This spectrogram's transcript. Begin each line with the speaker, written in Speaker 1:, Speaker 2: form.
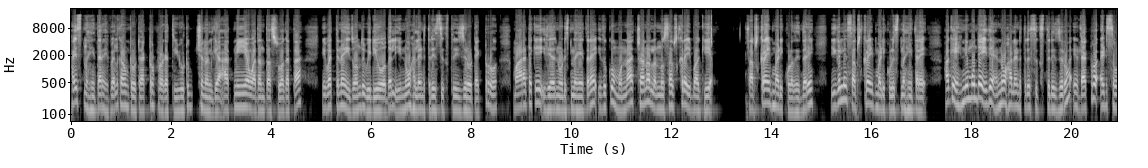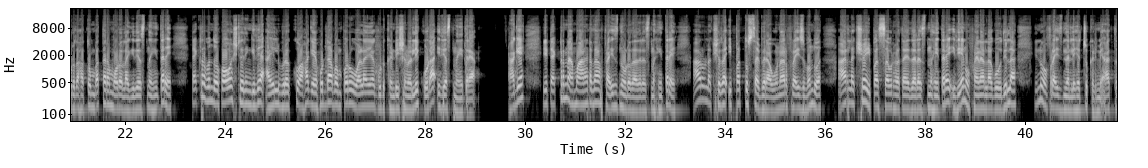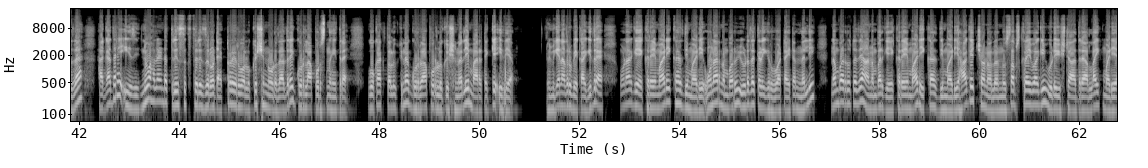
Speaker 1: High ಸ್ನೇಹಿತರೆ welcome to tractor Pragati YouTube ಚಾನಲ್ಗೆ ಆತ್ಮೀಯವಾದಂಥ ಸ್ವಾಗತ. ಇವತ್ತಿನ ಇದೊಂದು ವಿಡಿಯೋದಲ್ಲಿ New Holland three six three zero tractor ಮಾರಾಟಕ್ಕೆ ಇದೆ ನೋಡಿ ಸ್ನೇಹಿತರೆ, ಇದಕ್ಕೂ ಮುನ್ನ ಚಾನಲನ್ನು ಸಬ್ಸ್ಕ್ರೈಬ್ ಆಗಿ ಸಬ್ಸ್ಕ್ರೈಬ್ ಮಾಡಿಕೊಳ್ಳದಿದ್ದರೆ ಈಗಲೇ ಸಬ್ಸ್ಕ್ರೈಬ್ ಮಾಡಿಕೊಳ್ಳಿ ಸ್ನೇಹಿತರೆ. ಹಾಗೆ ನಿಮ್ಮ ಮುಂದೆ ಇದೆ New Holland three six three zero ಈ ಟ್ಯಾಕ್ಟರ್ ಎರಡು ಸಾವಿರದ ಹತ್ತೊಂಬತ್ತರ ಮಾಡಲ್ ಆಗಿದೆ ಸ್ನೇಹಿತರೆ. ಟ್ಯಾಕ್ಟರ್ ಬಂದು ಪವರ್ ಸ್ಟೇರಿಂಗ್ ಇದೆ ಐಲ್ ಬ್ರಕ್ಕು ಹಾಗೆ ಹುಡ್ಡ ಬಂಪರು ಒಳ್ಳೆಯ ಗುಡ್ ಕಂಡೀಷನಲ್ಲಿ ಕೂಡ ಇದೆ ಸ್ನೇಹಿತರೆ. ಹಾಗೆ ಈ ಟ್ಯಾಕ್ಟರ್ನ ಮಾರಾಟದ ಪ್ರೈಸ್ ನೋಡೋದಾದರೆ ಸ್ನೇಹಿತರೆ, ಆರು ಲಕ್ಷದ ಇಪ್ಪತ್ತು ಸಾವಿರ ಓನರ್ ಪ್ರೈಸ್ ಬಂದು ಆರು ಲಕ್ಷ ಇಪ್ಪತ್ತು ಸಾವಿರ ಹೇಳ್ತಾ ಇದ್ದಾರೆ ಸ್ನೇಹಿತರೆ. ಇದೇನು ಫೈನಲ್ ಆಗುವುದಿಲ್ಲ, ಇನ್ನು ಪ್ರೈಸ್ನಲ್ಲಿ ಹೆಚ್ಚು ಕಡಿಮೆ ಆಗ್ತದೆ. ಹಾಗಾದರೆ ಈ New Holland three six three zero tractor ಇರುವ ಲೊಕೇಶನ್ ನೋಡೋದಾದರೆ ಗುರ್ಲಾಪುರ್ ಸ್ನೇಹಿತರೆ. ಗೋಕಾಕ್ ತಾಲೂಕಿನ ಗುರ್ಲಾಪುರ್ ಲೊಕೇಶನ್ ಅಲ್ಲಿ ಮಾರಾಟಕ್ಕೆ ಇದೆ ನಿಮಗೇನಾದರೂ ಬೇಕಾಗಿದ್ರೆ ಓನರ್ಗೆ ಕರೆ ಮಾಡಿ, ಖರೀದಿ ಮಾಡಿ, ಓನರ್ ನಂಬರು ಇಡದ ಕೆಳಗಿರುವ ಟೈಟಲ್ನಲ್ಲಿ ನಂಬರ್ ಇರುತ್ತದೆ, ಆ ನಂಬರ್ಗೆ ಕರೆ ಮಾಡಿ, ಖರೀದಿ ಮಾಡಿ, ಹಾಗೆ ಚಾನಲನ್ನು ಸಬ್ಸ್ಕ್ರೈಬ್ ಆಗಿ ವಿಡಿಯೋ ಇಷ್ಟ ಆದರೆ ಲೈಕ್ ಮಾಡಿ.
